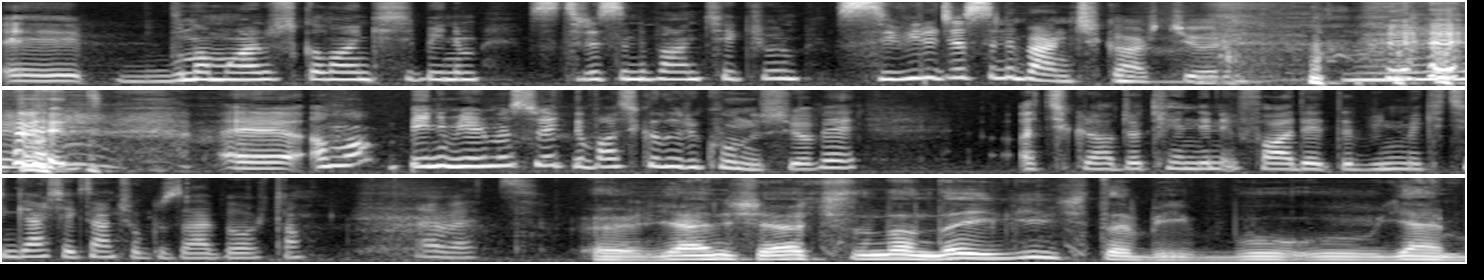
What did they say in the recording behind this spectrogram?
E, buna maruz kalan kişi benim. Stresini ben çekiyorum. Sivilcesini ben çıkartıyorum. evet. E, ama benim yerime sürekli başkaları konuşuyor ve açık radyo kendini ifade edebilmek için gerçekten çok güzel bir ortam. Evet. Ee, Yani şey açısından da ilginç tabii bu yani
